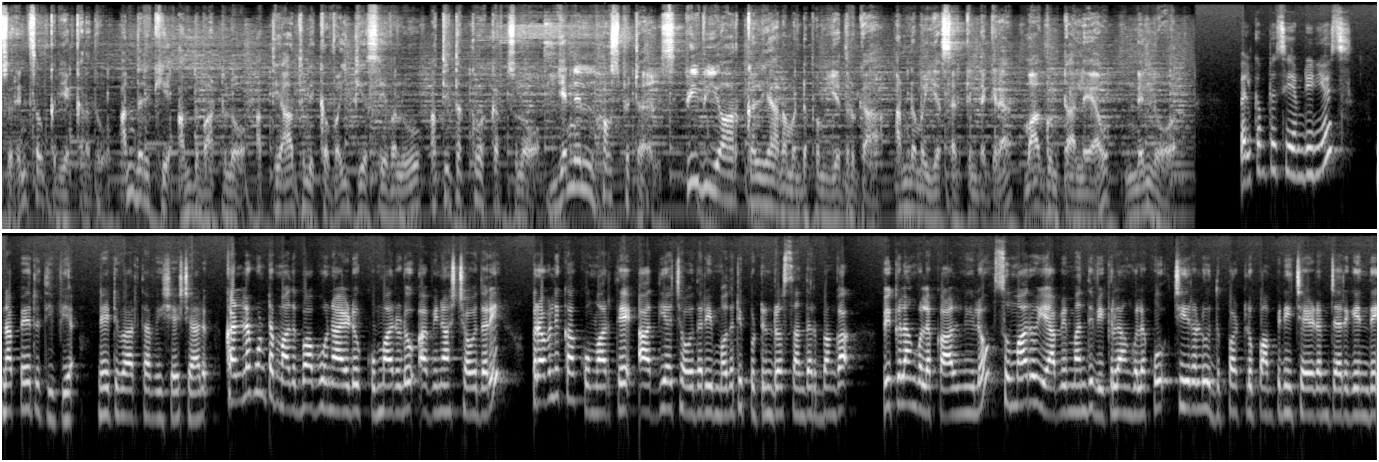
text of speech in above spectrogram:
ఇన్సూరెన్స్ సౌకర్యం కలదు. అందరికీ అందుబాటులో అత్యాధునిక వైద్య సేవలు అతి తక్కువ ఖర్చులో. ఎన్ఎల్ హాస్పిటల్స్ పివిఆర్ కళ్యాణ మండపం ఎదురుగా అన్నమయ్య సర్కిల్ దగ్గర Magunta layout Nellore. Welcome to CMD news. నా పేరు దివ్య. నేటి వార్తా విశేషాలు. కండ్లగుంట మధుబాబు నాయుడు కుమారుడు అవినాష్ చౌదరి ప్రవళిక కుమార్తె ఆద్య చౌదరి మొదటి పుట్టినరోజు సందర్భంగా వికలాంగుల కాలనీలో సుమారు యాభై మంది వికలాంగులకు చీరలు దుప్పట్లు పంపిణీ చేయడం జరిగింది.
